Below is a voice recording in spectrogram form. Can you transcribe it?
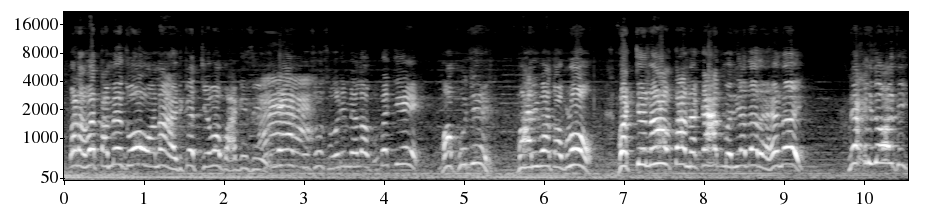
પણ હવે તમે જો આના હાડકા ચેવા ભાગે છે અલ્યા છોડી મેલો ભૂપતજી બાપુજી મારી વાત સાંભળો વચ્ચે ના આવતા નકાત મર્યાદા રહે નહીં નીકળી દો અહીંથી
